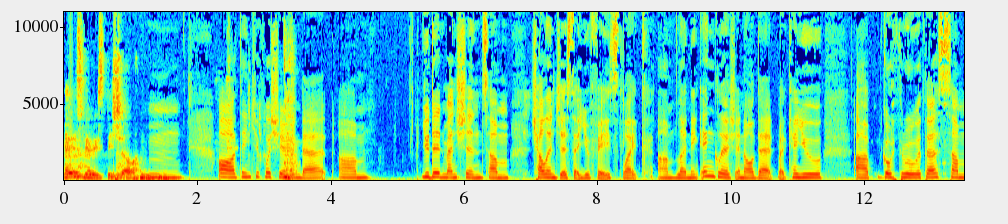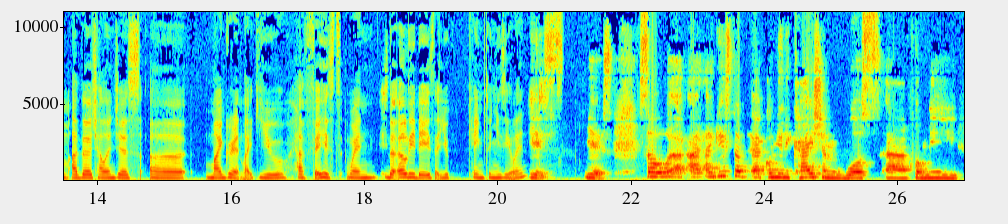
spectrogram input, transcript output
is very special. Mm. Oh, thank you for sharing that. Um, you did mention some challenges that you faced, like um, learning English and all that. But can you uh, go through with us some other challenges a migrant like you have faced when the early days that you came to New Zealand? Yes. Yes. So I, I, guess that uh, communication was uh, for me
